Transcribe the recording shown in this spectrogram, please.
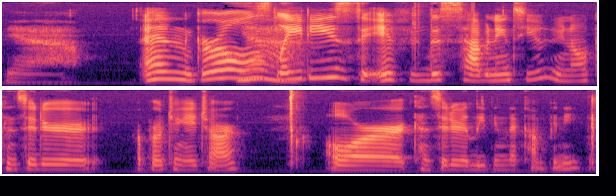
Yeah. And girls, Yeah. ladies, if this is happening to you, you know, consider approaching HR or consider leaving the company.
